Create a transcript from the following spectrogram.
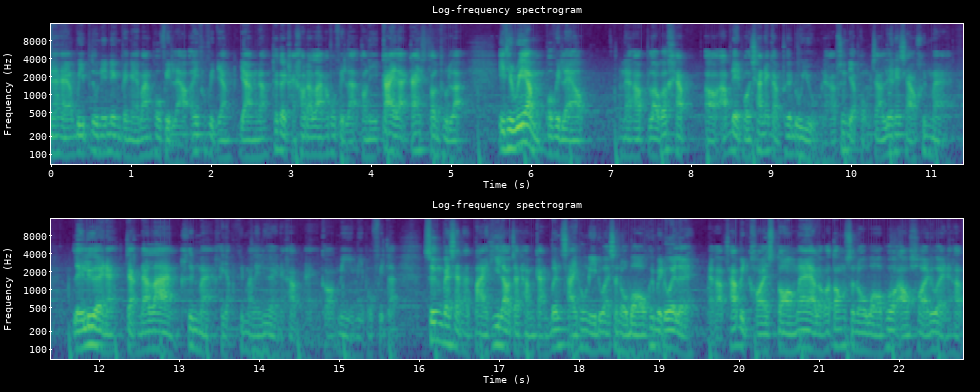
นะฮะวิปดูนิดนึงเป็นไงบ้าง Profit แล้ว เอ้ย Profit ยังยังนะ ถ้าเกิดใครเข้าด้านล่างก็ Profit ละ ตอนนี้ใกล้ละใกล้ต้นทุนละ Ethereum Profit แล้วนะครับ เราก็แคปอัปเดตโพชั่นให้กับเพื่อนดูอยู่นะครับ ซึ่งเดี๋ยวผมจะเลื่อนให้แซวขึ้นมา เรื่อยๆนะจากด้านล่างขึ้นมาขยับขึ้นมาเรื่อยๆนะครับอะก็มีมี Profit ละซึ่งเป็นสเต็ปถัดไปที่เราจะทำการเบิ้ลไซส์พวกนี้ด้วย snowball ขึ้นไปด้วยเลยนะครับถ้า Bitcoin strong มากเราก็ต้อง snowball พวกเอาคอยด้วยนะครับ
